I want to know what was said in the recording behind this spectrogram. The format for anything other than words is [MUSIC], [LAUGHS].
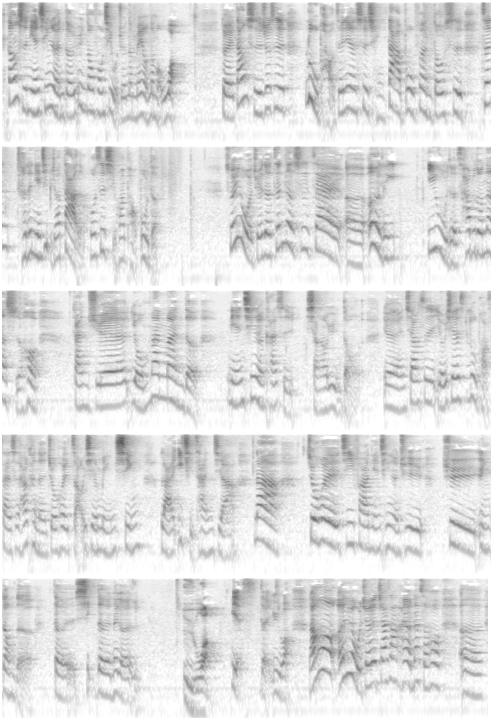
当时年轻人的运动风气，我觉得没有那么旺。对，当时就是路跑这件事情，大部分都是真可能年纪比较大的，或是喜欢跑步的，所以我觉得真的是在呃二零一五的差不多那时候，感觉有慢慢的年轻人开始想要运动了。嗯，像是有一些路跑赛事，他可能就会找一些明星来一起参加，那就会激发年轻人去去运动的的心的那个欲望。yes 的欲望。然后，而且我觉得加上还有那时候，呃，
